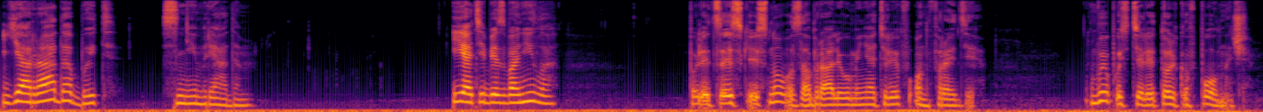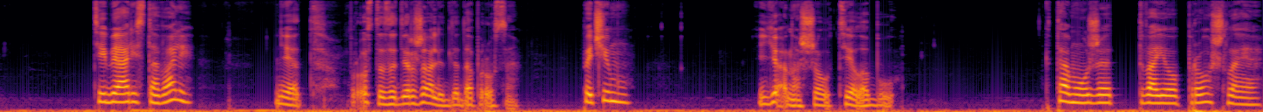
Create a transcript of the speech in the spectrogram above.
я рада быть с ним рядом. «Я тебе звонила?» «Полицейские снова забрали у меня телефон, Фредди. Выпустили только в полночь. Тебя арестовали? Нет, просто задержали для допроса. Почему? Я нашел тело Бу. К тому же твое прошлое...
